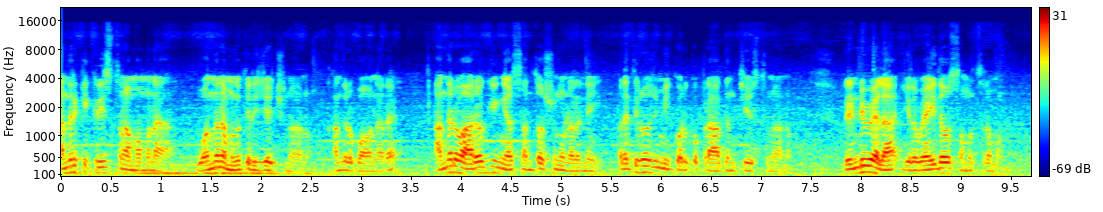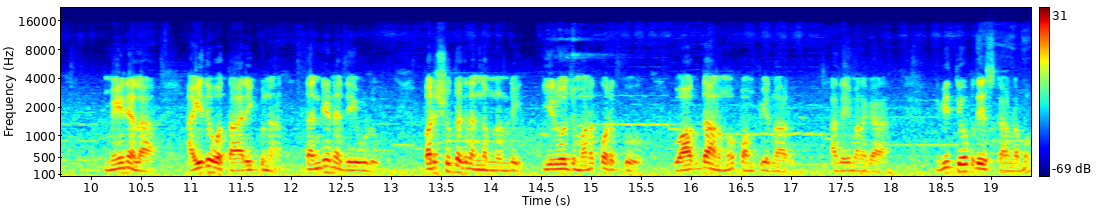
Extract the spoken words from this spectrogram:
అందరికీ క్రీస్తునామమున వందనములు తెలియజేస్తున్నాను. అందరూ బాగున్నారా? అందరూ ఆరోగ్యంగా సంతోషంగా ఉండాలని ప్రతిరోజు మీ కొరకు ప్రార్థన చేస్తున్నాను. రెండు వేల ఇరవై ఐదవ సంవత్సరము మే నెల ఐదవ తారీఖున తండ్రి అయిన దేవుడు పరిశుద్ధ గ్రంథం నుండి ఈరోజు మన కొరకు వాగ్దానము పంపినారు. అదేమనగా ద్వితీయోపదేశ కాండము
